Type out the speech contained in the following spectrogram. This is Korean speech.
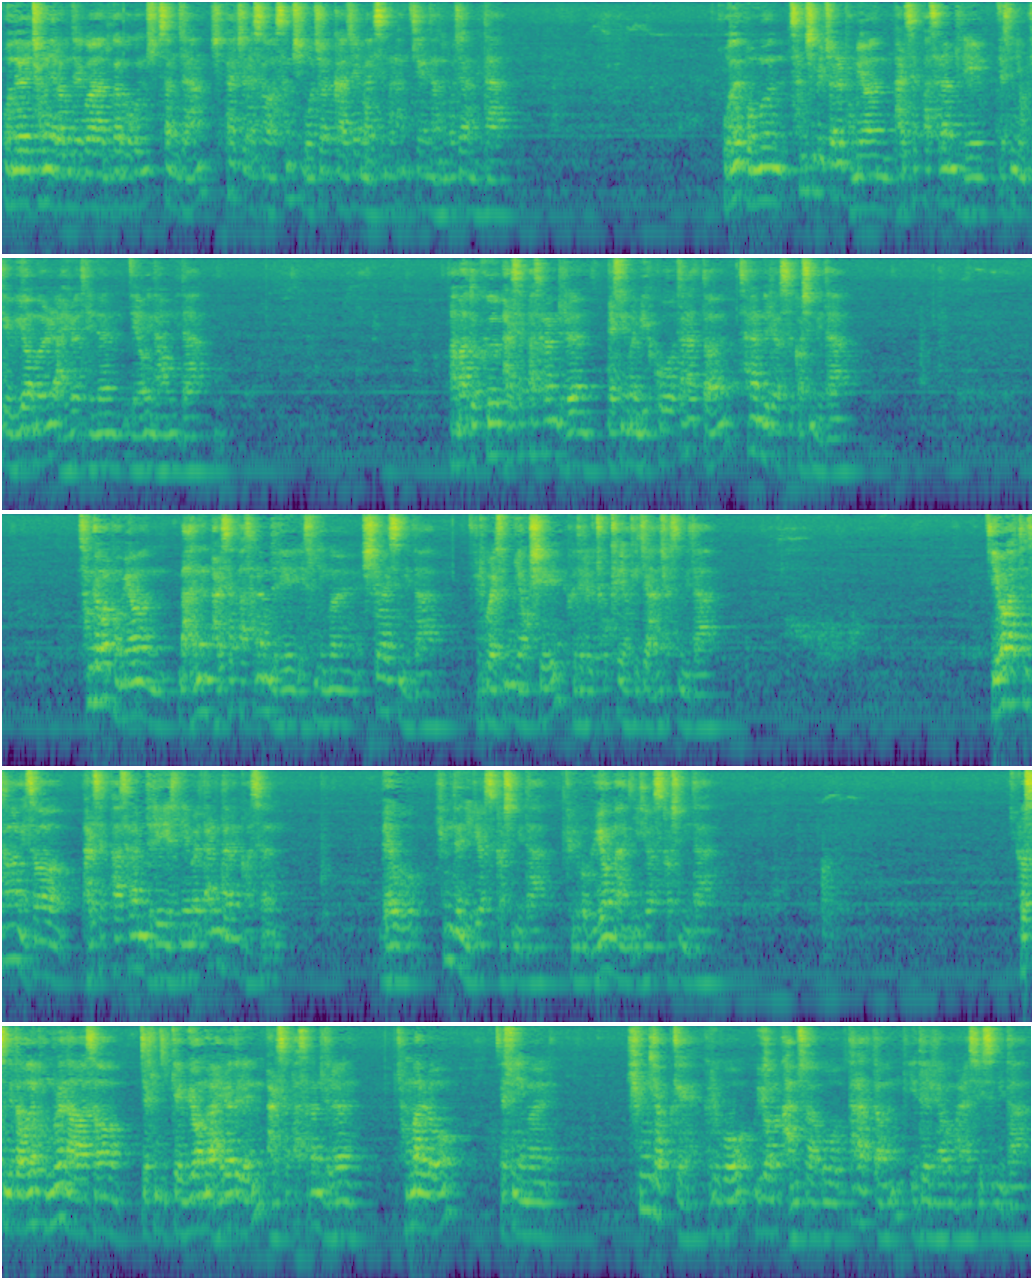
오늘 저는 여러분들과 누가복음 13장 18절에서 35절까지의 말씀을 함께 나누고자 합니다. 오늘 본문 31절을 보면 바리새파 사람들이 예수님께 위험을 알려드리는 내용이 나옵니다. 아마도 그 바리새파 사람들은 예수님을 믿고 따랐던 사람들이었을 것입니다. 성경을 보면 많은 바리새파 사람들이 예수님을 싫어했습니다. 그리고 예수님 역시 그들을 좋게 여기지 않으셨습니다. 이와 같은 상황에서 바리새파 사람들이 예수님을 따른다는 것은 매우 힘든 일이었을 것입니다. 그리고 위험한 일이었을 것입니다. 그렇습니다. 오늘 본문에 나와서 예수님께 위험을 알려드린 바리새파 사람들은 정말로 예수님을 힘겹게 그리고 위험을 감수하고 따랐던 이들이라고 말할 수 있습니다.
